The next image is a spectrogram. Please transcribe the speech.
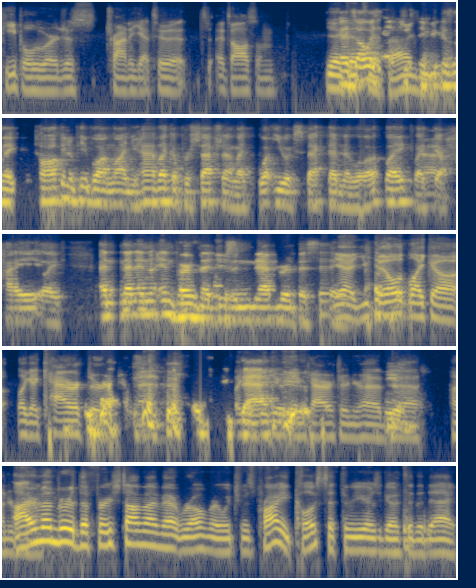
people who are just trying to get to it. It's, it's awesome. Yeah, And it's always interesting man. because like talking to people online, you have like a perception of like what you expect them to look like, like Yeah. their height, like, and then in, in person, they're just never the same. Yeah, you build like a like a character in your head, like a Exactly. video game character in your head. Yeah. Yeah, hundred. I remember the first time I met Romer, which was probably close to three years ago to the day.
